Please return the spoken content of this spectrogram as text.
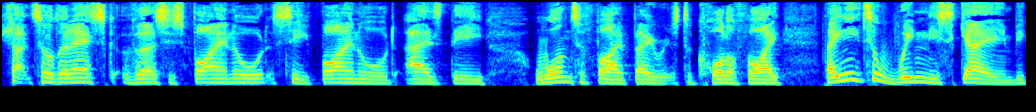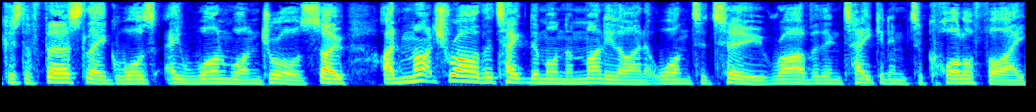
Shakhtar Donetsk versus Feyenoord. See Feyenoord as the one to five favourites to qualify. They need to win this game because the first leg was a 1 1 draw. So I'd much rather take them on the money line at 1 to 2 rather than taking them to qualify.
